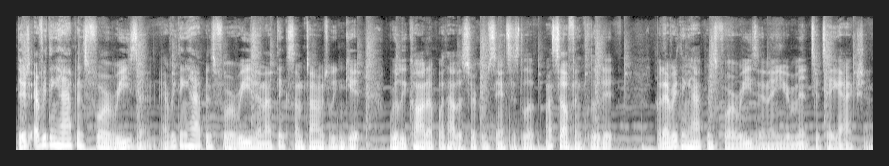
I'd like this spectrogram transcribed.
There's everything happens for a reason. Everything happens for a reason. I think sometimes we can get really caught up with how the circumstances look, myself included. But everything happens for a reason, and you're meant to take action.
